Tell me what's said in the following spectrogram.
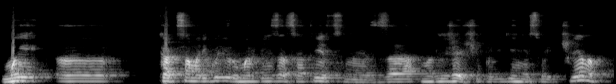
Мы, э, как саморегулируемая организация, ответственная за надлежащее поведение своих членов,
